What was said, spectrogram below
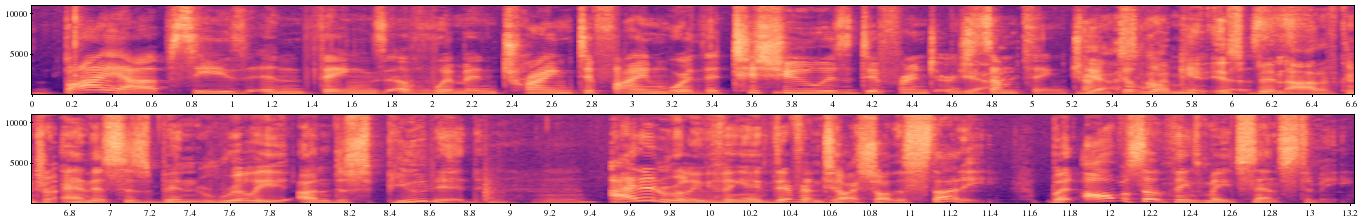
biopsies and things of women trying to find where the tissue is different or Yeah. something, trying yes, to locate I mean, it's this. been out of control, and this has been really undisputed. Mm-hmm. I didn't really think any different until I saw this study, but all of a sudden things made sense to me.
